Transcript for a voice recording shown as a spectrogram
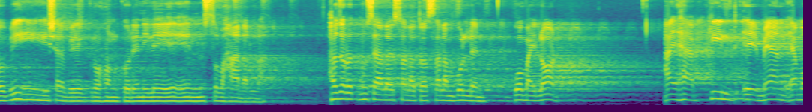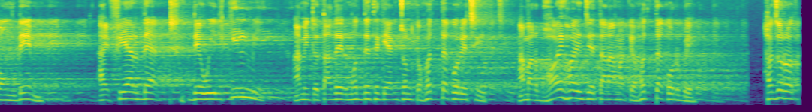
নবী হিসাবে গ্রহণ করে নিলেন। সুবহান আল্লাহ হজরত মুসা আলাহ সাল্লাম বললেন, O my lord killed a man among them I fear that they will kill me আমি তো তাদের মধ্যে থেকে একজনকে হত্যা করেছি। আমার ভয় হয় যে তারা আমাকে হত্যা করবে। হজরত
